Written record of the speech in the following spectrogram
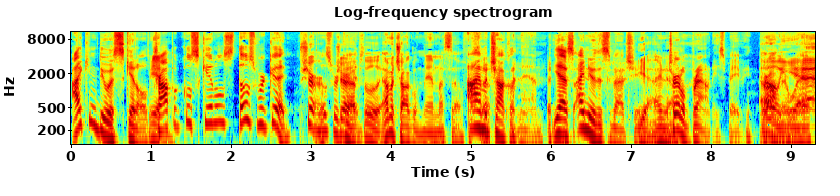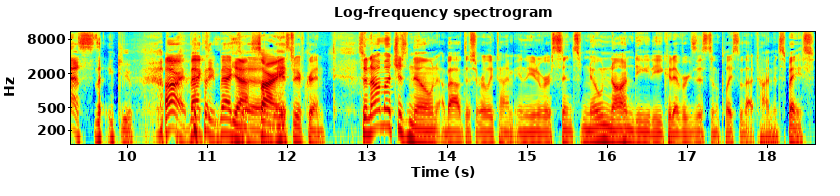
I can do a Skittle. Yeah. Tropical Skittles, those were good. Sure, those were sure, good. absolutely. I'm a chocolate man myself. I'm so. a chocolate man. Yes, I knew this about you. Yeah, I know. Turtle brownies, baby. They're oh their way. yes, thank you. All right, back to back Yeah, to sorry. the history of Krynn. So not much is known about this early time in the universe since no non-deity could ever exist in a place without time and space.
